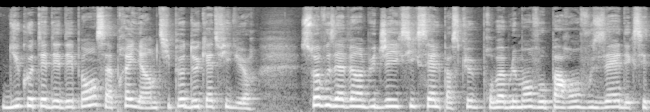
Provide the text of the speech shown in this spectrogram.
Du côté des dépenses, après, il y a un petit peu deux cas de figure. Soit vous avez un budget XXL parce que probablement vos parents vous aident, etc.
